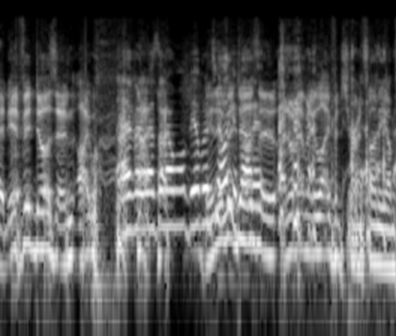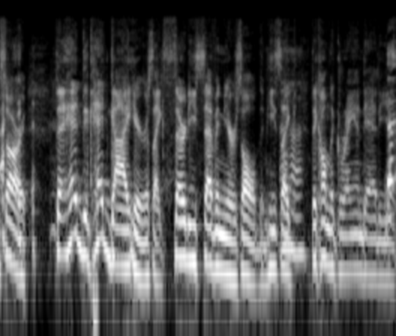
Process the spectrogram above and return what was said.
And if it doesn't, I will. If it doesn't, I won't be able to tell if you it about doesn't, it. I don't have any life insurance, honey. I'm sorry. The head, the head guy here is like 37 years old, and he's like, Uh-huh. they call him the granddaddy.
